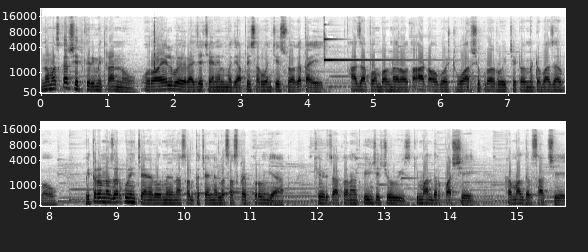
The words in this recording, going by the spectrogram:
नमस्कार शेतकरी मित्रांनो. रॉयल बळीराजा चॅनलमध्ये आपले सर्वांचे स्वागत आहे. आज आपण बघणार आहोत आठ ऑगस्ट वार शुक्रवार रोजचे टोमॅटो बाजार भाव. मित्रांनो जर कोणी चॅनलवर नवीन असाल तर चॅनलला सबस्क्राईब करून घ्या. खेडचा कणक तीनशे चोवीस किमान दर पाचशे कमाल दर सातशे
